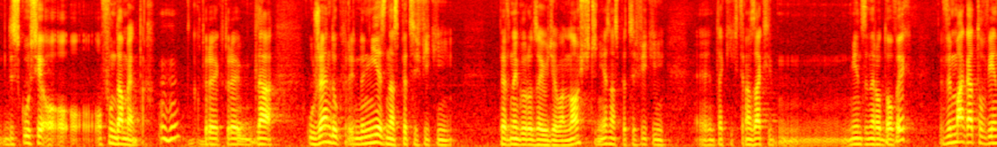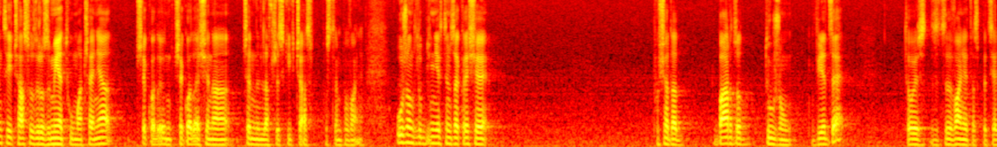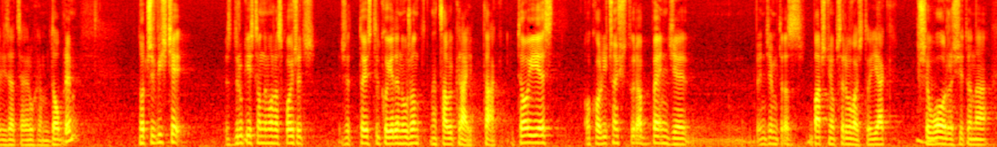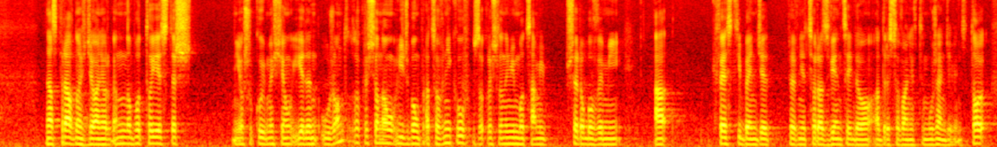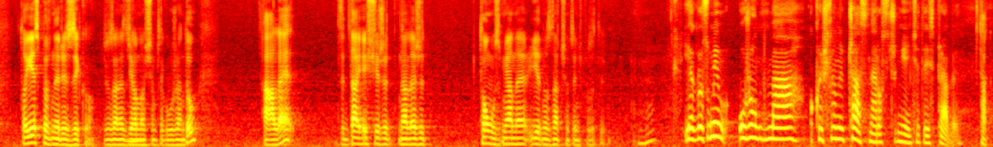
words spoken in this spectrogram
dyskusję o, o, o fundamentach, mhm. które, które dla urzędu, który no nie zna specyfiki pewnego rodzaju działalności, czy nie zna specyfiki e, takich transakcji międzynarodowych, wymaga to więcej czasu zrozumienia tłumaczenia, przekłada, przekłada się na cenny dla wszystkich czas postępowania. Urząd Lublinie w tym zakresie posiada bardzo dużą wiedzę. To jest zdecydowanie ta specjalizacja ruchem dobrym. No oczywiście z drugiej strony można spojrzeć że to jest tylko jeden urząd na cały kraj. Tak, to jest okoliczność, która będzie, będziemy teraz bacznie obserwować to, jak przełoży się to na, na sprawność działania organu, no bo to jest też, nie oszukujmy się, jeden urząd z określoną liczbą pracowników, z określonymi mocami przerobowymi, a kwestii będzie pewnie coraz więcej do adresowania w tym urzędzie, więc to, to jest pewne ryzyko związane z działalnością tego urzędu, ale wydaje się, że należy tą zmianę jednoznacznie ocenić pozytywnie. Mhm. Jak rozumiem, urząd ma określony czas na rozstrzygnięcie tej sprawy. Tak.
